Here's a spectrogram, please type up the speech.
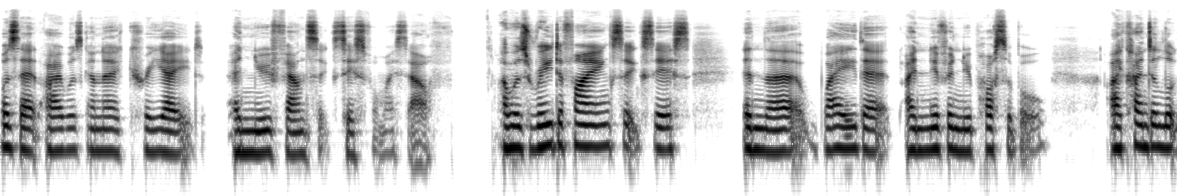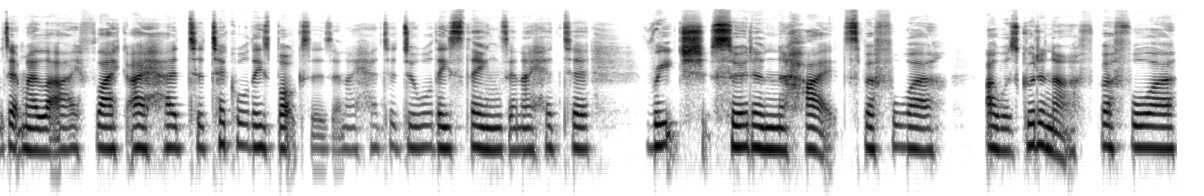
was that I was going to create a newfound success for myself. I was redefining success in the way that I never knew possible. I kind of looked at my life like I had to tick all these boxes and I had to do all these things and I had to reach certain heights before I was good enough, before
